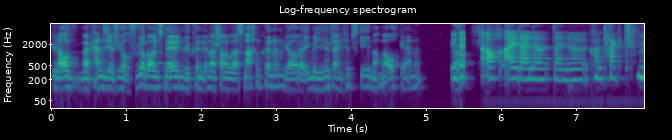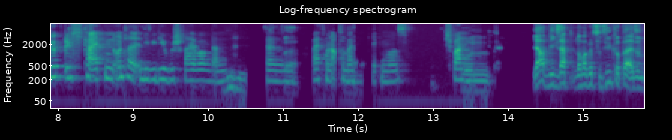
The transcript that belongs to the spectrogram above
genau, man kann sich natürlich auch früher bei uns melden. Wir können immer schauen, ob wir was machen können, ja, oder irgendwelche hilfreichen Tipps geben, machen wir auch gerne. Wir Ja. setzen auch all deine, deine Kontaktmöglichkeiten unter in die Videobeschreibung, dann ähm, Super. weiß man auch, wo man klicken muss. Spannend. Und ja, wie gesagt, nochmal kurz zur Zielgruppe. Also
